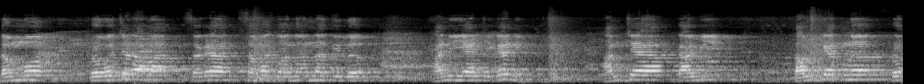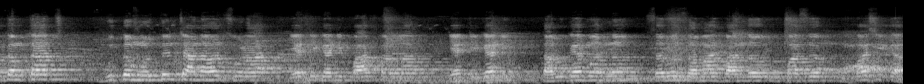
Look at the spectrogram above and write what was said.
धम्म प्रवचन आम्हा सगळ्या समाज बांधवांना दिलं. आणि या ठिकाणी आमच्या गावी तालुक्यातनं प्रथमतःच बुद्ध मूर्तींचा अनावरण सोहळा या ठिकाणी पार पडला. या ठिकाणी तालुक्यामधनं सर्व समाज बांधव उपासक उपासिका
